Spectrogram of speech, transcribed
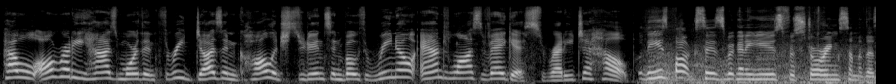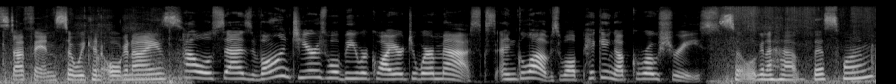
Powell already has more than three dozen college students in both Reno and Las Vegas ready to help. These boxes we're going to use for storing some of the stuff in so we can organize. Powell says volunteers will be required to wear masks and gloves while picking up groceries. So we're going to have this one.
